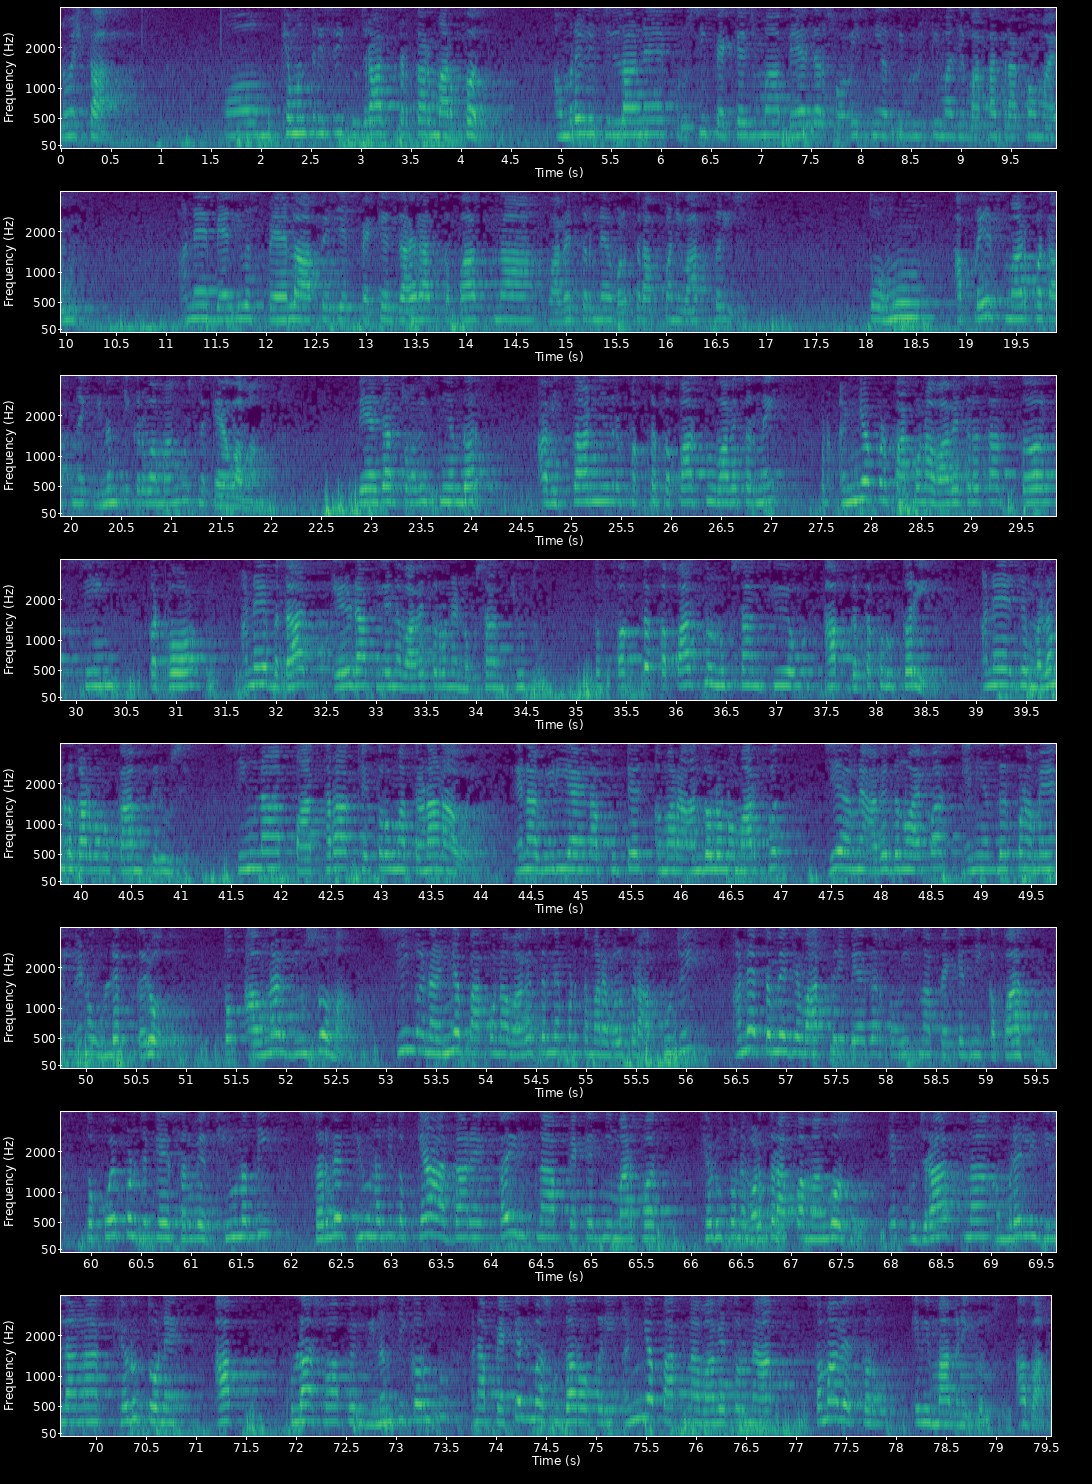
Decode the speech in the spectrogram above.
નમસ્કાર. મુખ્યમંત્રી શ્રી ગુજરાત સરકાર મારફત અમરેલી જિલ્લાને કૃષિ પેકેજમાં બે હજાર ચોવીસની અતિવૃષ્ટિમાં જે બાકાત રાખવામાં આવ્યું અને બે દિવસ પહેલા આપે જે પેકેજ જાહેરાત કપાસના વાવેતરને વળતર આપવાની વાત કરી છે, તો હું આ પ્રેસ મારફત આપને એક વિનંતી કરવા માંગુ છું ને કહેવા માંગુ છું. બે હજાર ચોવીસની અંદર આ વિસ્તારની અંદર ફક્ત કપાસનું વાવેતર નહીં પણ અન્ય પણ પાકોના વાવેતર હતા, તલ, સિંગ, કઠોળ અને બધા જ એરડાથી લઈને વાવેતરોને નુકસાન થયું હતું. તો ફક્ત કપાસનું નુકસાન થયું એવું આપ ગતકડું કરી અને જે મલમ લગાડવાનું કામ કર્યું છે, સિંગના પાથરા ખેતરોમાં તણાના હોય, એના વીડિયા, એના ફૂટેજ અમારા આંદોલનો મારફત જે અમે આવેદનો આપ્યા છે, એની અંદર પણ અમે એનો ઉલ્લેખ કર્યો હતો. તો આવનાર દિવસોમાં સિંગ અને અન્ય પાકોના વાવેતરને પણ તમારે વળતર આપવું જોઈએ. અને તમે જે વાત કરી બે હજાર ચોવીસના પેકેજની કપાસની, તો કોઈ પણ જગ્યાએ સર્વે થયું નથી. સર્વે થયું નથી તો કયા આધારે, કઈ રીતના પેકેજની મારફત ખેડૂતોને વળતર આપવા માંગો છો? એ ગુજરાતના અમરેલી જિલ્લાના ખેડૂતોને આપ ખુલાસો આપે વિનંતી કરું છું અને આ પેકેજમાં સુધારો કરી અન્ય પાકના વાવેતરોને આપ સમાવેશ કરો એવી માગણી કરું છું. આભાર.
